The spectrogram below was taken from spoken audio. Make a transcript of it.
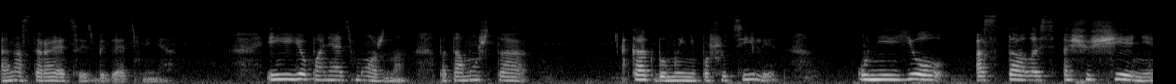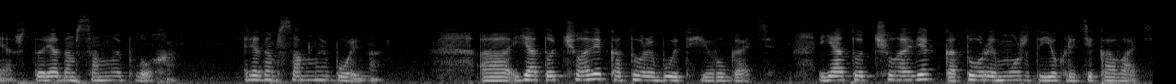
она старается избегать меня. И ее понять можно, потому что, как бы мы ни пошутили, у нее осталось ощущение, что рядом со мной плохо, рядом со мной больно. А, я тот человек, который будет ее ругать. Я тот человек, который может ее критиковать.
